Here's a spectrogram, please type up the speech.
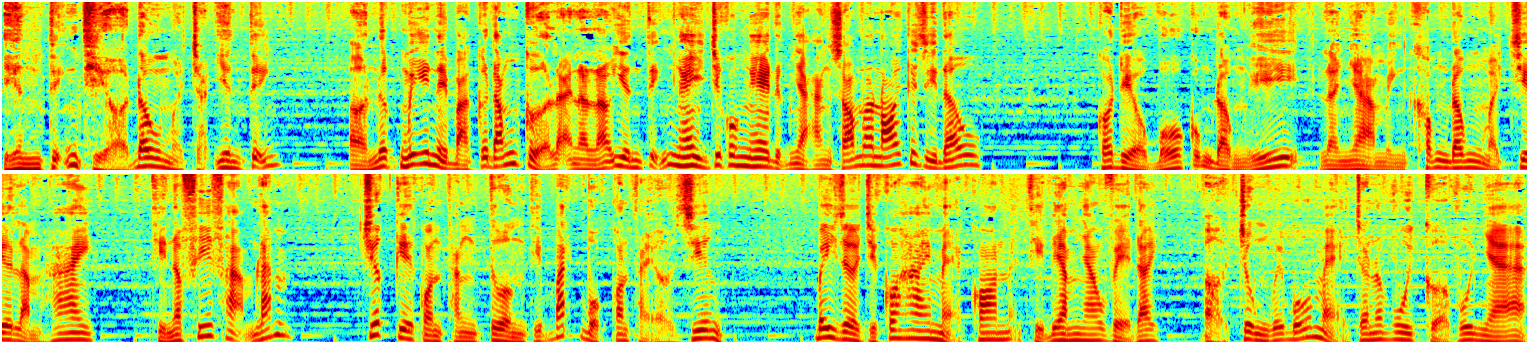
Yên tĩnh thì ở đâu mà chả yên tĩnh. Ở nước Mỹ này bà cứ đóng cửa lại là nó yên tĩnh ngay chứ có nghe được nhà hàng xóm nó nói cái gì đâu. Có điều bố cũng đồng ý là nhà mình không đông mà chia làm hai thì nó phí phạm lắm. Trước kia còn thằng Tường thì bắt buộc con phải ở riêng. Bây giờ chỉ có hai mẹ con thì đem nhau về đây, ở chung với bố mẹ cho nó vui cửa vui nhà.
